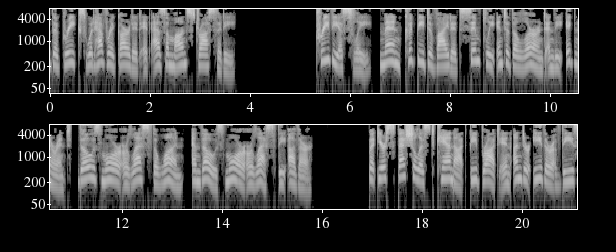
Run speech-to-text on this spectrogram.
the Greeks would have regarded it as a monstrosity. Previously, men could be divided simply into the learned and the ignorant, those more or less the one, and those more or less the other. But your specialist cannot be brought in under either of these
